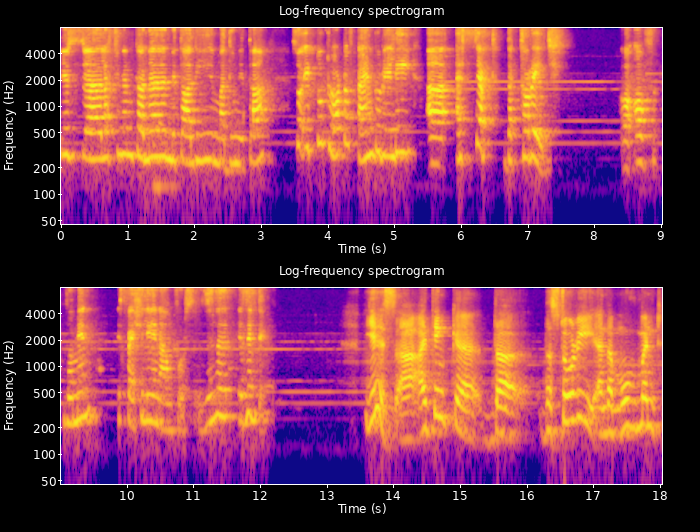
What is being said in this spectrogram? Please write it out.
is lieutenant colonel mitali madhumita so it took a lot of time to really accept the courage uh, of women especially in armed forces isn't it yes uh, i think the the story and the movement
